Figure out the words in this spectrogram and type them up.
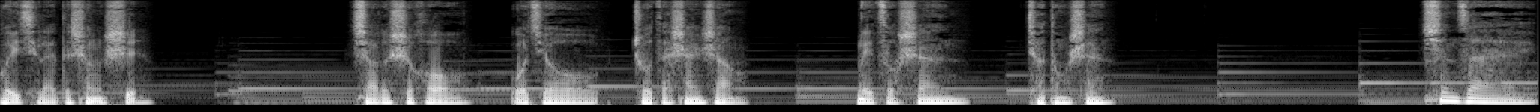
围起来的城市。小的时候，我就住在山上，那座山叫东山。现在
